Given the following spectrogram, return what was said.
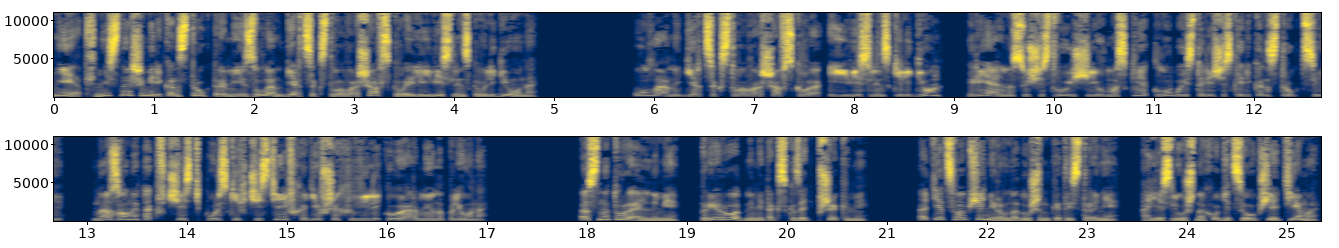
Нет, не с нашими реконструкторами из Улан герцогства Варшавского или Вислинского легиона. Уланы герцогства Варшавского и Вислинский легион реально существующие в Москве клубы исторической реконструкции, названы так в честь польских частей, входивших в Великую армию Наполеона. А с натуральными, природными, так сказать, пшеками. Отец вообще неравнодушен к этой стране, а если уж находится общая тема,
